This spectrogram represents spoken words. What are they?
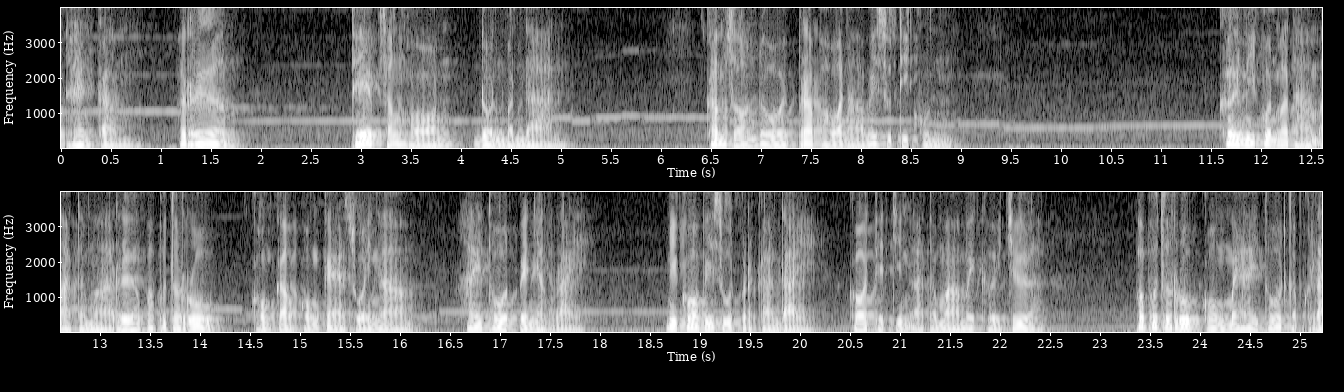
ฎแห่งกรรม เรื่อง เทพสังหรณ์ดลบันดาลคำสอนโดยพระภาวนาวิสุทธิคุณ เคยมีคนมาถามอาตมาเรื่องพระพุทธรูปของเก่าของแก่สวยงาม ให้โทษเป็นอย่างไร มีข้อพิสูจน์ประการใด ข้อเท็จจริงอาตมาไม่เคยเชื่อ พระพุทธรูปคงไม่ให้โทษกับใคร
